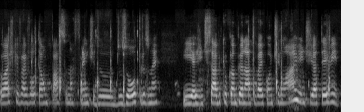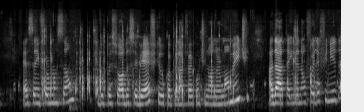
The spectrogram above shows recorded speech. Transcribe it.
eu acho que vai voltar um passo na frente do, dos outros, né? E a gente sabe que o campeonato vai continuar, a gente já teve essa informação do pessoal da CBF, que o campeonato vai continuar normalmente. A data ainda não foi definida,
